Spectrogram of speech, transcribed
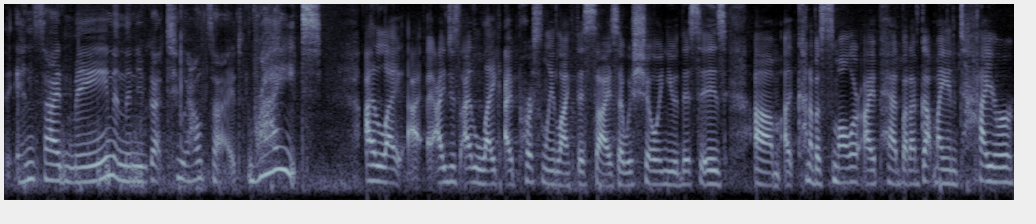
the inside main and then you've got two outside. Right. I like, I, I just, I like, I personally like this size. I was showing you, this is um, a kind of a smaller iPad, but I've got my entire,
